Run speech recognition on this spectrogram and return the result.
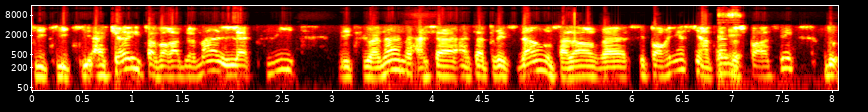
qui, qui, qui accueille favorablement l'appui des QAnon à sa, à sa présidence. Alors, euh, c'est pas rien ce qui est en train de se passer. Euh,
